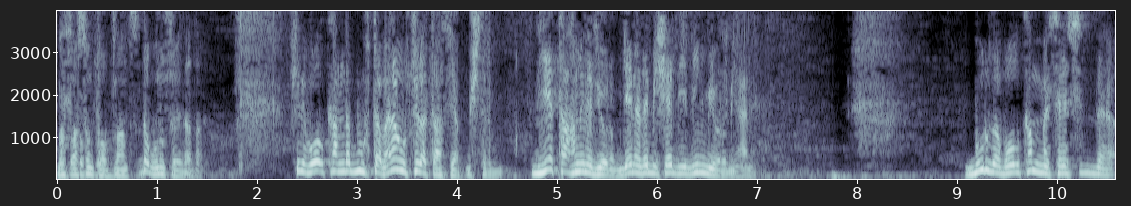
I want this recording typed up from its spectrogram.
basın toplantısında bunu söyledi adam. Şimdi Volkan'da muhtemelen usul hatası yapmıştır diye tahmin ediyorum. Gene de bir şey değil bilmiyorum yani. Burada Volkan meselesinde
